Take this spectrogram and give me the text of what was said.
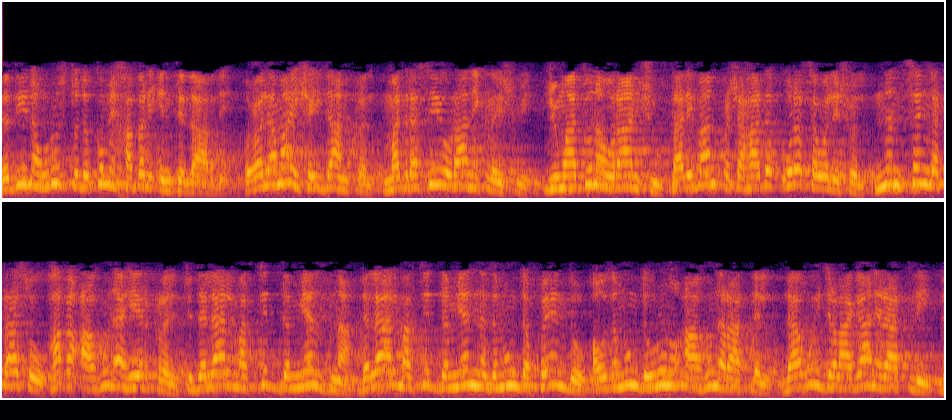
د دې نه وروسته د کومې خبرې انتظار دی علماء شهیدان کړل مدرسې ورانې کړې شوې جوماتونه وران شو طالبان په شهادت ورسول شول نن څنګه تاسو هغه آهونه هیر کړل چې د لال مسجد د مینځ نه د لال مسجد د مینځ نه زموږ د خویندو او زموږ د وروڼو آهونه راتلل د هغوی ژړاګانې راتلې، د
